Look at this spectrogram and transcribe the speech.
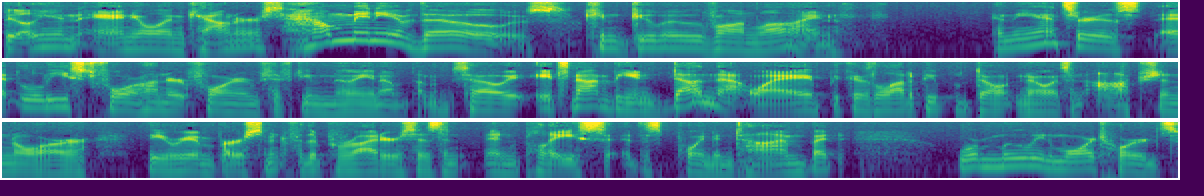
billion annual encounters, how many of those can move online? And the answer is at least 400, 450 million of them. So it's not being done that way because a lot of people don't know it's an option or the reimbursement for the providers isn't in place at this point in time. But we're moving more towards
